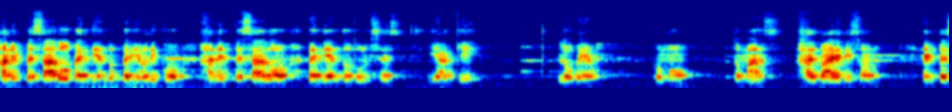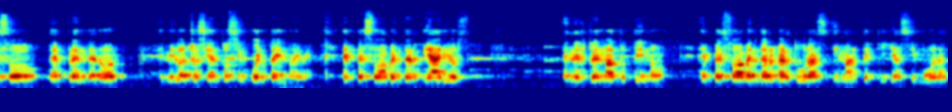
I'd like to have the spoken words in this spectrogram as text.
han empezado vendiendo periódico, han empezado vendiendo dulces y aquí lo veo. Como Tomás Alba Edison empezó de emprendedor en 1859. Empezó a vender diarios en el tren matutino, empezó a vender verduras y mantequillas y moras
